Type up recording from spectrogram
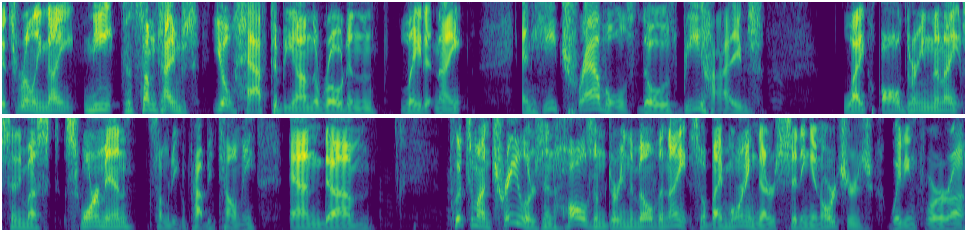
it's really ni- neat because sometimes you'll have to be on the road and late at night, and he travels those beehives like all during the night. So they must swarm in. Somebody could probably tell me, and um, puts them on trailers and hauls them during the middle of the night. So by morning they're sitting in orchards waiting for uh,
